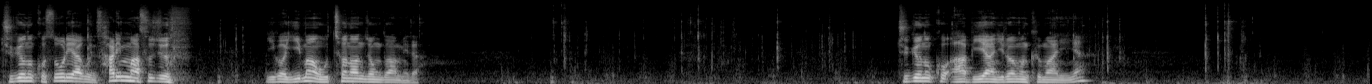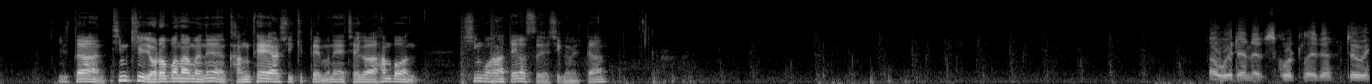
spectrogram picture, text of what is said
죽여놓고 쏘리하고 있는 살인마 수준 이거 25,000원 정도 합니다 죽여놓고 아 미안 이러면 그만이냐? 일단 팀킬 여러 번 하면은 강퇴할 수 있기 때문에 제가 한번 신고 하나 때렸어요 지금 일단. Oh, we don't have squad leader, do we?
